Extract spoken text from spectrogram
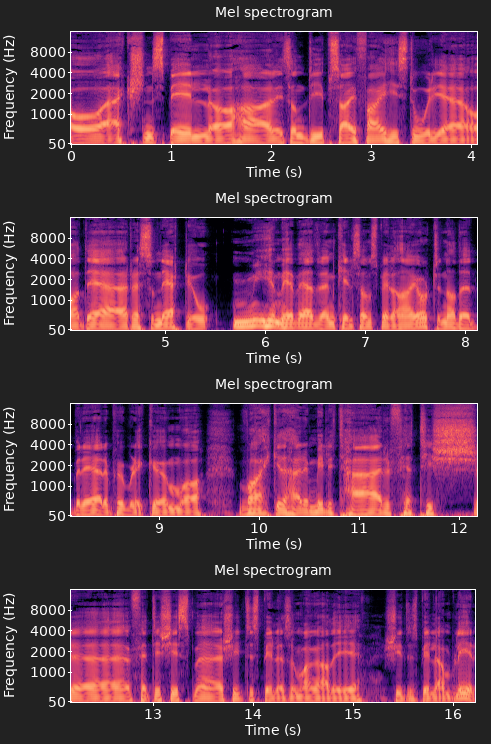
uh, og actionspill og ha litt sånn dyp sci-fi-historie, og det resonnerte jo mye mye bedre enn Killzone-spillene har gjort. Det hadde et bredere publikum, og var ikke det her militærfetisjisme-skytespillet som mange av de skytespillene blir.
